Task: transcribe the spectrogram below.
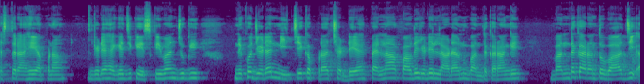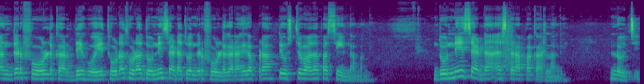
ਇਸ ਤਰ੍ਹਾਂ ਇਹ ਆਪਣਾ ਜਿਹੜਾ ਹੈਗਾ ਜੀ ਕੇਸਕੀ ਬਣ ਜੂਗੀ। ਦੇਖੋ, ਜਿਹੜਾ ਨੀਚੇ ਕੱਪੜਾ ਛੱਡਿਆ, ਪਹਿਲਾਂ ਆਪਾਂ ਉਹਦੇ ਜਿਹੜੇ ਲਾੜਾ ਉਹਨੂੰ ਬੰਦ ਕਰਾਂਗੇ। ਬੰਦ ਕਰਨ ਤੋਂ ਬਾਅਦ ਜੀ ਅੰਦਰ ਫੋਲਡ ਕਰਦੇ ਹੋਏ ਥੋੜਾ ਥੋੜਾ ਦੋਨੇ ਸਾਈਡਾਂ ਤੋਂ ਅੰਦਰ ਫੋਲਡ ਕਰਾਂਗੇ ਕੱਪੜਾ ਤੇ ਉਸ ਤੋਂ ਬਾਅਦ ਆਪਾਂ ਸੀਨ ਲਾਵਾਂਗੇ। ਦੋਨੇ ਸਾਈਡਾਂ ਇਸ ਤਰ੍ਹਾਂ ਆਪਾਂ ਕਰ ਲਾਂਗੇ। ਲਓ ਜੀ,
